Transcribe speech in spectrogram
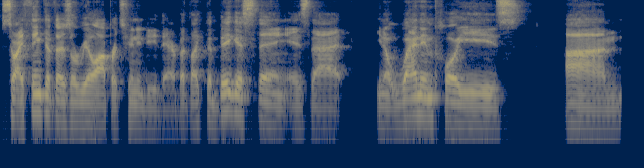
so i think that there's a real opportunity there but like the biggest thing is that you know when employees um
